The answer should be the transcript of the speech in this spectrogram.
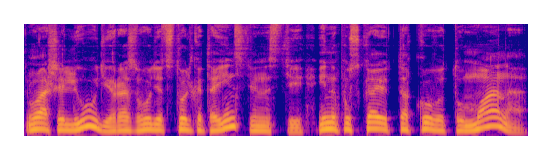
Ваши люди разводят столько таинственности и напускают такого тумана.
